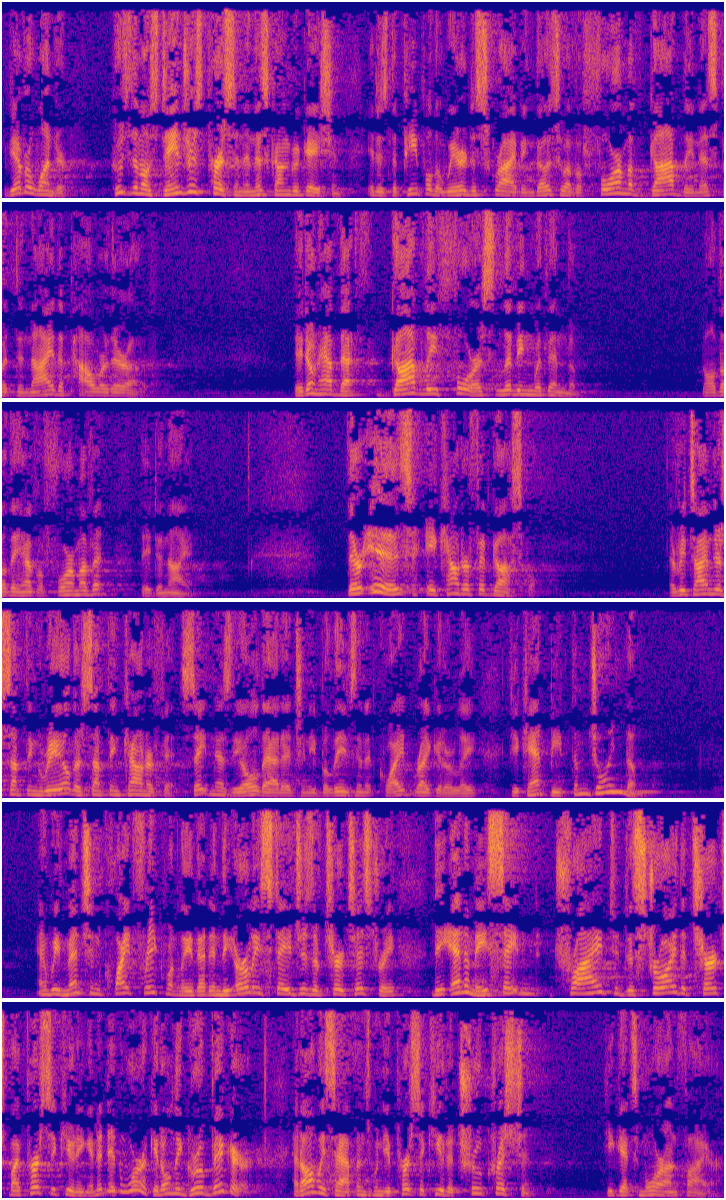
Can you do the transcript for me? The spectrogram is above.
Have you ever wondered who's the most dangerous person in this congregation? It is the people that we are describing, those who have a form of godliness but deny the power thereof. They don't have that godly force living within them. Although they have a form of it, they deny it. There is a counterfeit gospel. Every time there's something real, there's something counterfeit. Satan has the old adage, and he believes in it quite regularly if you can't beat them, join them. And we've mentioned quite frequently that in the early stages of church history, the enemy, Satan, tried to destroy the church by persecuting it. It didn't work, it only grew bigger. It always happens when you persecute a true Christian, he gets more on fire.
